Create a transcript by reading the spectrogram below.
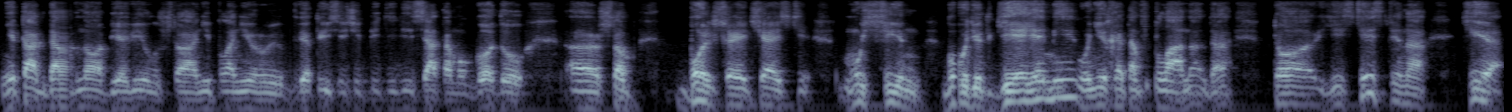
не так давно объявил, что они планируют к 2050 году, э, чтобы большая часть мужчин будет геями, у них это в планах, да, то, естественно, те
